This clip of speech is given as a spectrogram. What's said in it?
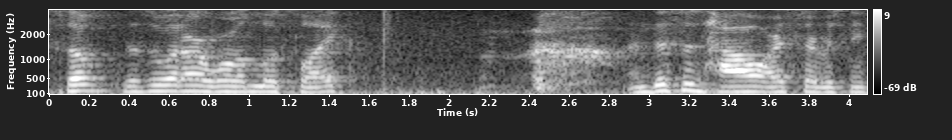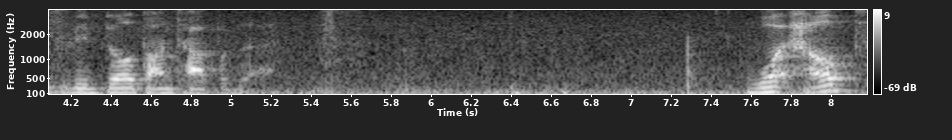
So this is what our world looks like. And this is how our service needs to be built on top of that. What helped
